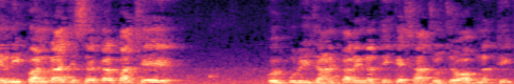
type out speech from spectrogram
એની પણ રાજ્ય સરકાર પાસે કોઈ પૂરી જાણકારી નથી કે સાચો જવાબ નથી.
